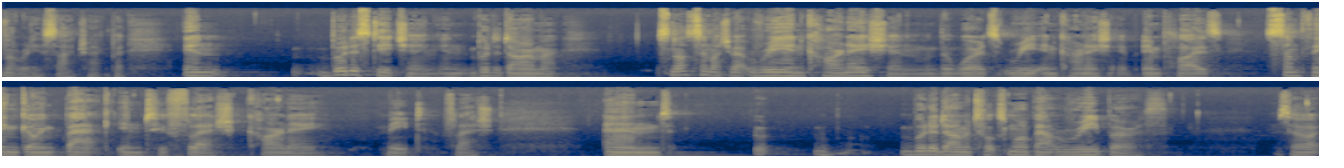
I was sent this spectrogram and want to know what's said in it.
not really a sidetrack, but in Buddha's teaching, in Buddha Dharma, it's not so much about reincarnation. The words reincarnation implies something going back into flesh, carne, meat, flesh. And Buddha Dharma talks more about rebirth. So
